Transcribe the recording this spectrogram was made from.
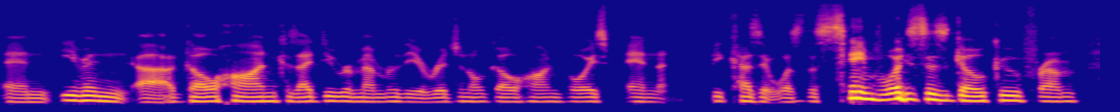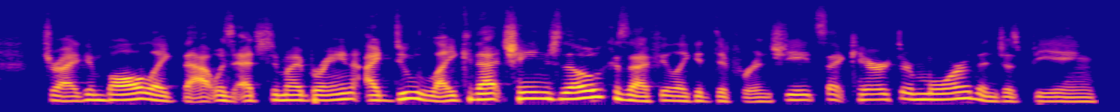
and even uh, Gohan because I do remember the original Gohan voice and because it was the same voice as Goku from Dragon Ball like that was etched in my brain. I do like that change though because I feel like it differentiates that character more than just being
